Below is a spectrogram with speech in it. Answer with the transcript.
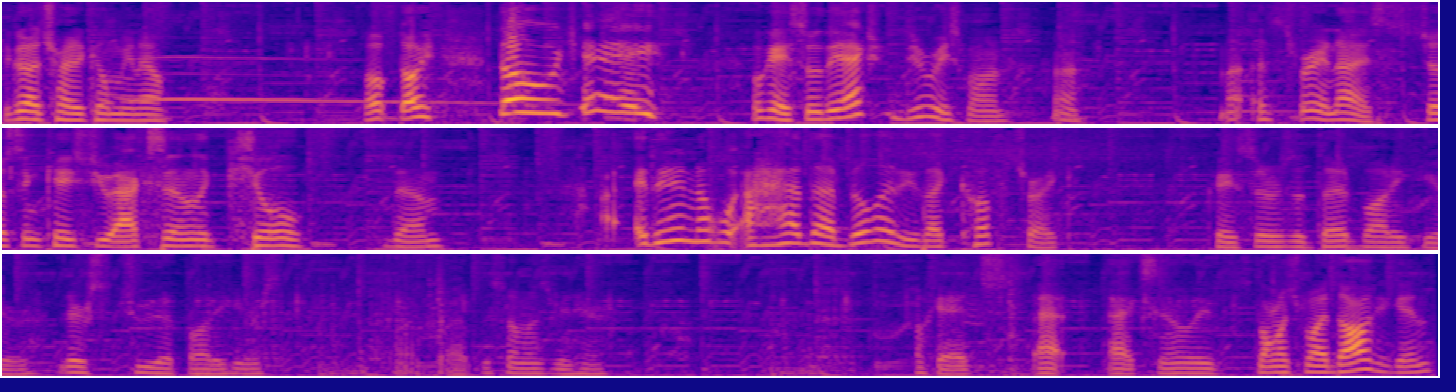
They're gonna try to kill me now. Oh, no, no, yay! Okay, so they actually do respawn. Huh. That's very nice. Just in case you accidentally kill them. I, didn't know I had that ability, like Cuff Strike. Okay, so there's a dead body here. There's two dead body here. Oh crap, has been here. Okay, it's at accidentally launched my dog again.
